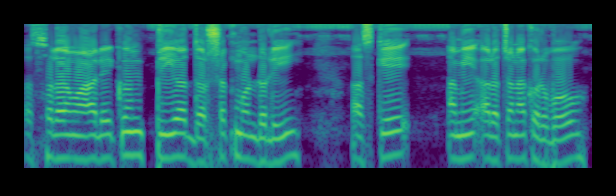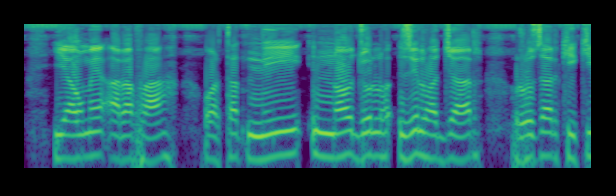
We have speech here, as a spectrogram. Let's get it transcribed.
আসসালামু আলাইকুম প্রিয় দর্শক মণ্ডলী আজকে আমি আলোচনা করব ইয়াউমে আরাফা অর্থাৎ নি নজুল জিল হজ্জার রোজার কি কি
